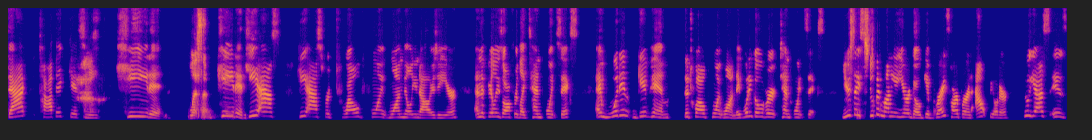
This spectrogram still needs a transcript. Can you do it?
that topic gets me heated. Listen, heated. He asked he asked for twelve point one million dollars a year, and the Phillies offered like ten point six, and wouldn't give him the twelve point one. They wouldn't go over ten point six. You say stupid money a year ago, give Bryce Harper an outfielder who, yes, is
